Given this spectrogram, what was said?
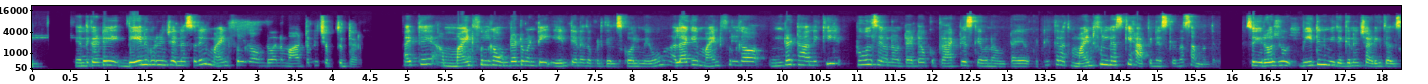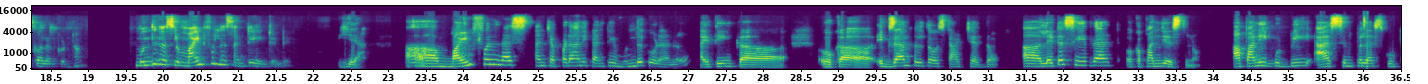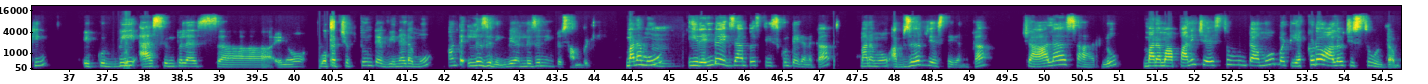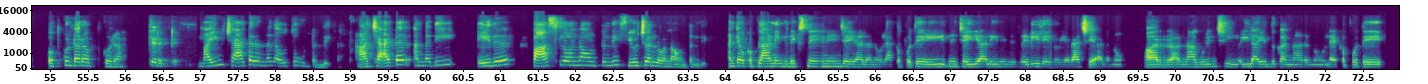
ఎందుకంటే దేని గురించి అయినా సరే మైండ్ఫుల్గా ఉండు అన్న మాటని చెప్తుంటారు. అయితే ఆ మైండ్ఫుల్గా ఉండటం అంటే ఏంటి అనేది ఒకటి తెలుసుకోవాలి మేము. అలాగే మైండ్ఫుల్గా ఉండటానికి టూల్స్ ఏమైనా ఉంటాయి? అంటే ఒక ప్రాక్టీస్కి ఏమైనా ఉంటాయో ఒకటి? తర్వాత మైండ్ఫుల్నెస్కి హ్యాపీనెస్కి ఉన్న సంబంధం. సో ఈ రోజు వీటిని మీ దగ్గర నుంచి అడిగి తెలుసుకోవాలనుకుంటున్నాం. ముందుగా అసలు మైండ్ఫుల్నెస్ అంటే ఏంటండి? యా మైండ్ఫుల్నెస్ అని చెప్పడానికంటే ముందు కూడాను ఐ థింక్ ఒక ఎగ్జాంపుల్తో స్టార్ట్ చేద్దాం. లెటర్ సీ దట్ ఒక పని చేస్తున్నాం. ఆ పని Hmm. Could be as simple as cooking it could be as simple as you know చెప్తుంటే వినడము. అంటే listening we're listening to somebody మనము మ్మ్. ఈ రెండు ఎగ్జాంపుల్స్ తీసుకుంటే గనక మనము అబ్జర్వ్ చేస్తే గనక చాలా సార్లు మనం ఆ పని చేస్తూ ఉంటాము బట్ ఎక్కడో ఆలోచిస్తూ ఉంటాము. ఒప్పుకుంటారా ఒప్పుకోరా? కరెక్ట్. మైండ్ చాటర్ అన్నది అవుతూ ఉంటుంది. ఆ చాటర్ అన్నది ఎయిదర్ పాస్ట్లో ఉన్నా ఉంటుంది ఫ్యూచర్లో ఉన్నా ఉంటుంది. అంటే ఒక ప్లానింగ్ నెక్స్ట్ నేను ఏం చేయాలను లేకపోతే నేను చెయ్యాలి నేను రెడీ లేను ఎలా చేయాలను ఆర్ నా గురించి ఇలా ఎందుకు అన్నారను లేకపోతే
